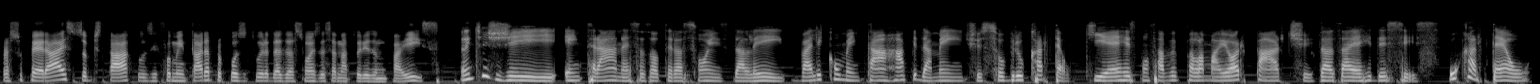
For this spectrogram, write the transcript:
para superar esses obstáculos e fomentar a propositura das ações dessa natureza no país? Antes de entrar nessas alterações da lei, vale comentar rapidamente sobre o cartel, que é responsável pela maior parte das ARDCs. O cartel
